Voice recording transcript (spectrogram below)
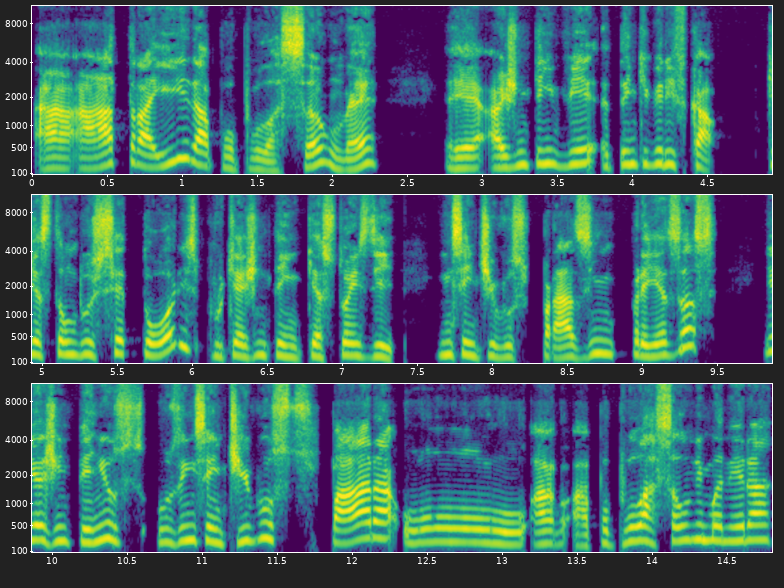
a, a atrair a população, né? é, a gente tem, tem que verificar questão dos setores, porque a gente tem questões de incentivos para as empresas e a gente tem os, os incentivos para o, a, a população de maneira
